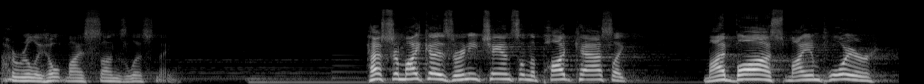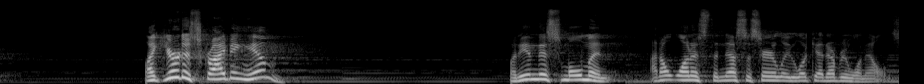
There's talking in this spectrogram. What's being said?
I really hope my son's listening. Pastor Micah, is there any chance on the podcast, like my boss, my employer, like you're describing him? But in this moment, I don't want us to necessarily look at everyone else.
